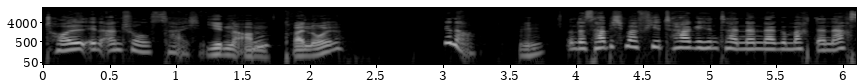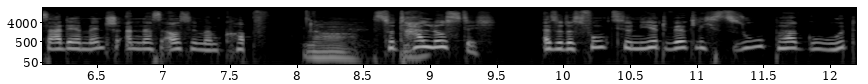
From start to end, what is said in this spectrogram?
Toll in Anführungszeichen. Jeden Abend drei neue? Genau. Und das habe ich mal vier Tage hintereinander gemacht. Danach sah der Mensch anders aus in meinem Kopf. Ja. Ist total lustig. Also das funktioniert wirklich super gut.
